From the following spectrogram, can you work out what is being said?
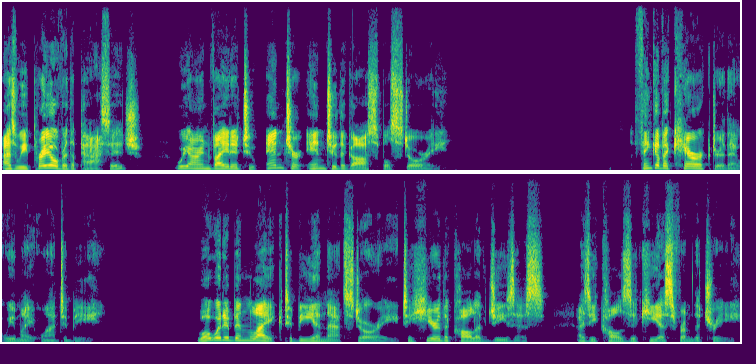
As we pray over the passage, we are invited to enter into the gospel story. Think of a character that we might want to be. What would it have been like to be in that story, to hear the call of Jesus as he calls Zacchaeus from the tree?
